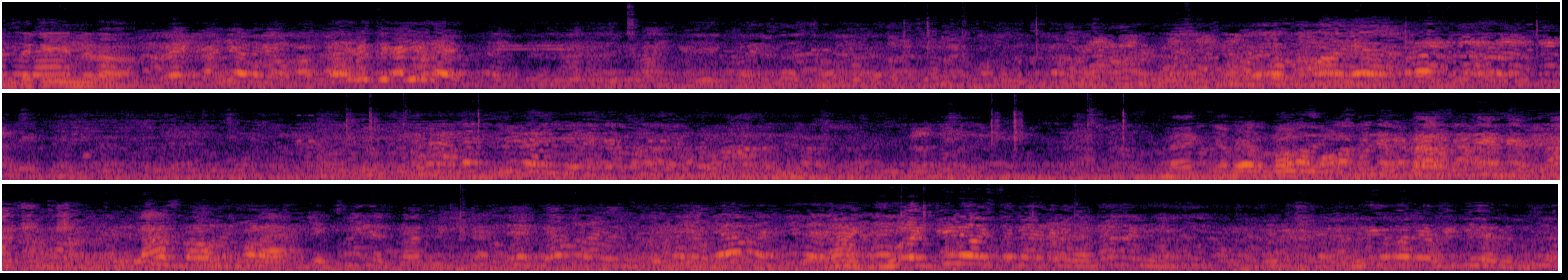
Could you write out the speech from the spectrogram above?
இந்த கை என்னடா? கீழே வச்சு கீழே இருக்கு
